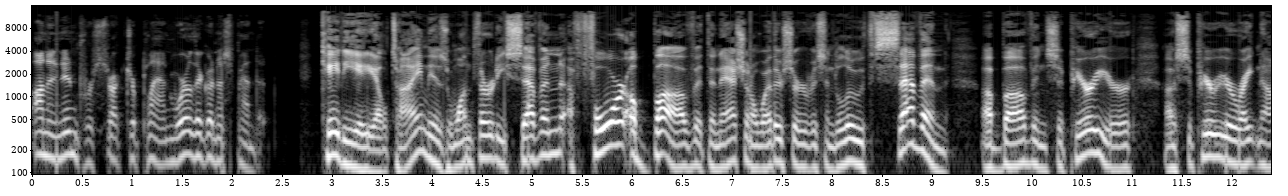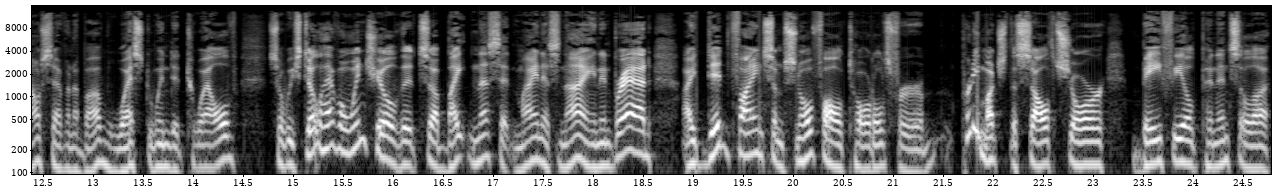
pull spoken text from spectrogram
on an infrastructure plan. Where they're going to spend it. KDAL time is 137, four above at the National Weather Service in Duluth, seven above in Superior. Uh, Superior right now, seven above, west wind at 12. So we still have a wind chill that's uh, biting us at minus nine. And Brad, I did find some snowfall totals for pretty much the South Shore, Bayfield Peninsula.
